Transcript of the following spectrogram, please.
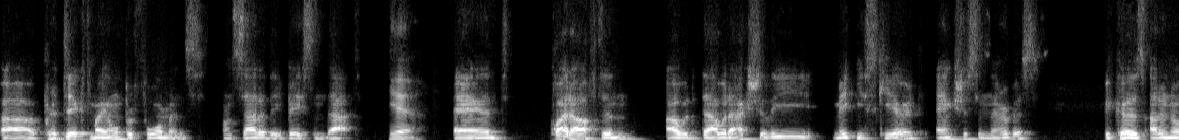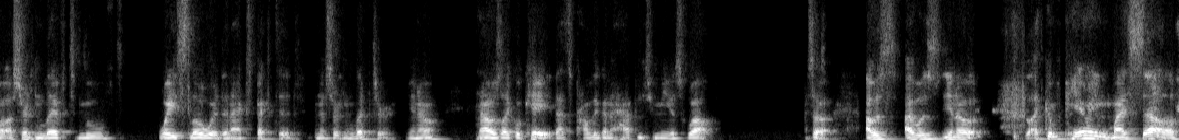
uh, predict my own performance on Saturday based on that. Yeah. And quite often I would that would actually make me scared, anxious, and nervous because I don't know a certain lift moved way slower than I expected in a certain lifter, you know. And I hmm. was like, okay, that's probably going to happen to me as well. So I was, I was, you know, like comparing myself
